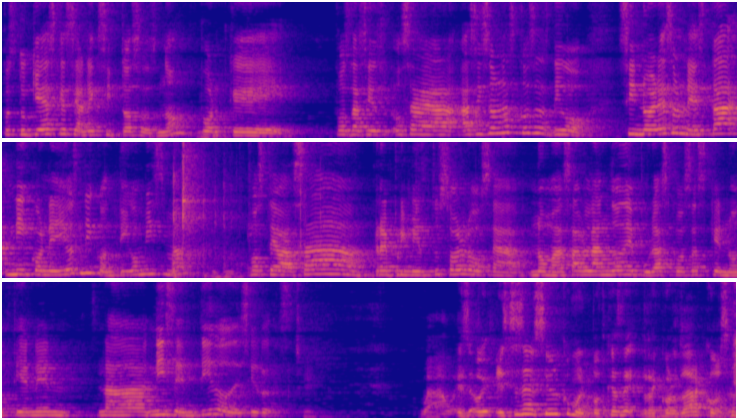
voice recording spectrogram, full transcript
pues tú quieres que sean exitosos, ¿no? Porque, pues así es, o sea, así son las cosas, digo, si no eres honesta ni con ellos ni contigo misma, pues te vas a reprimir tú solo, o sea, nomás hablando de puras cosas que no tienen nada ni sentido decirlas. Sí. Wow, es, este ha sido como el podcast de recordar cosas,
